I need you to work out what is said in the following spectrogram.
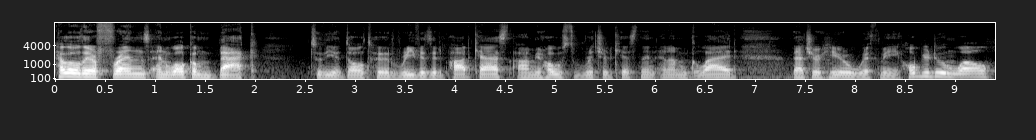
Hello there, friends, and welcome back to the Adulthood Revisited podcast. I'm your host, Richard Kistner, and I'm glad that you're here with me. Hope you're doing well.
